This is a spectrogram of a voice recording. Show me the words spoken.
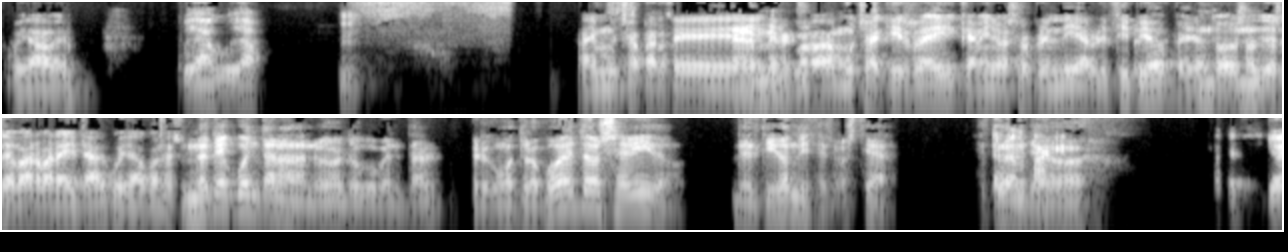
cuidado, eh. Cuidado, cuidado. Hay mucha parte Realmente... que recordaba mucho a X-Ray, que a mí no me sorprendía al principio, pero todos los audios de Bárbara y tal, cuidado con eso. No te cuenta nada nuevo el documental, pero como te lo pone todo seguido, del tirón dices, hostia. Te lo empaque. Yo... Yo,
